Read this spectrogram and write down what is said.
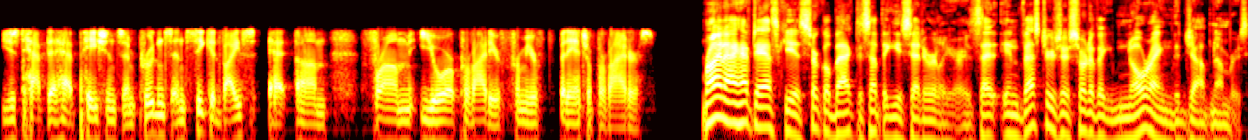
you just have to have patience and prudence and seek advice at um, from your provider, from your financial providers. Brian, I have to ask you, to circle back to something you said earlier. Is that investors are sort of ignoring the job numbers.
